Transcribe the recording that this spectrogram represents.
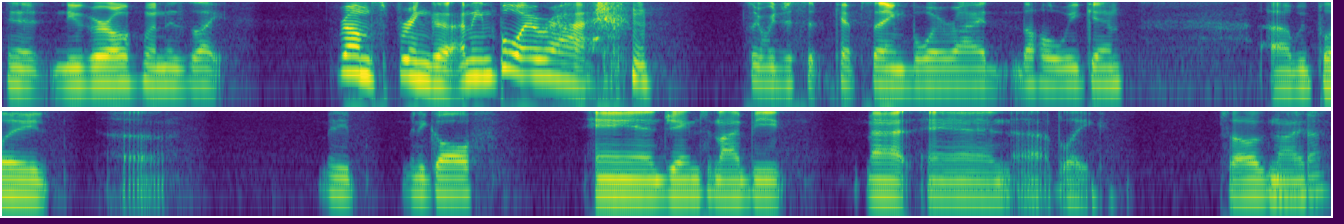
you know, new girl when it's like Rumspringa. I mean, boy ride. so we just kept saying boy ride the whole weekend. Uh, we played uh, mini mini golf, and James and I beat Matt and uh, Blake. So that was nice. Okay.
